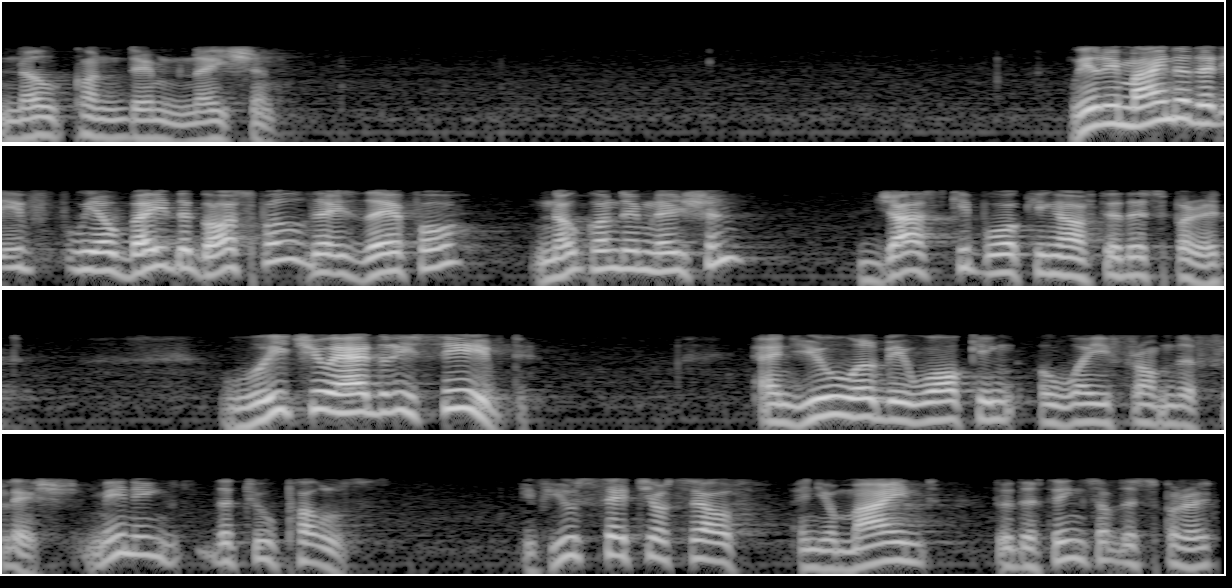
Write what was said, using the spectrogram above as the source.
no condemnation. We're reminded that if we obey the gospel, there is therefore no condemnation. Just keep walking after the Spirit, which you had received, and you will be walking away from the flesh, meaning the two poles. If you set yourself and your mind to the things of the Spirit,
